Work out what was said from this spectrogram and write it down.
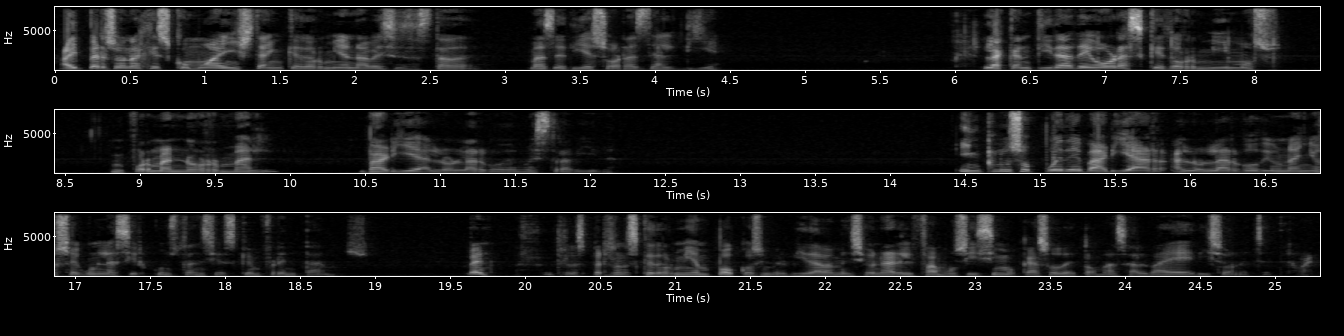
Hay personajes como Einstein que dormían a veces hasta más de 10 horas al día. La cantidad de horas que dormimos en forma normal varía a lo largo de nuestra vida. Incluso puede variar a lo largo de un año según las circunstancias que enfrentamos. Bueno, entre las personas que dormían poco se me olvidaba mencionar el famosísimo caso de Thomas Alva Edison, etc. Bueno,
